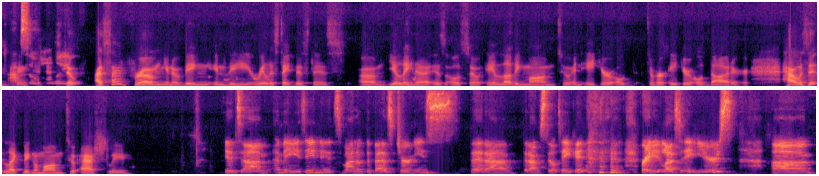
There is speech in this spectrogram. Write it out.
Okay. Absolutely. So aside from, you know, being in the real estate business, um, Yelena is also a loving mom to an eight-year-old to her eight-year-old daughter. How is it like being a mom to Ashley? It's um, amazing. It's one of the best journeys that uh, that I'm still taking for eight, last eight years. Um,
